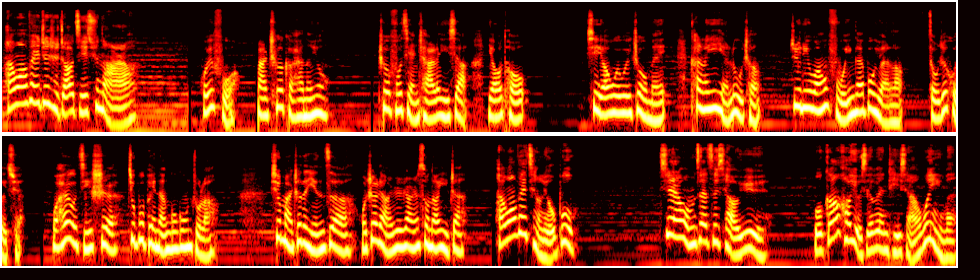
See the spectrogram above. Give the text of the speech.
韩王妃这是着急去哪儿啊？回府。马车可还能用？车夫检查了一下，摇头。谢瑶微微皱眉，看了一眼路程，距离王府应该不远了，走着回去。我还有急事，就不陪南宫公主了。修马车的银子，我这两日让人送到驿站。韩王妃，请留步。既然我们在此巧遇，我刚好有些问题想要问一问，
